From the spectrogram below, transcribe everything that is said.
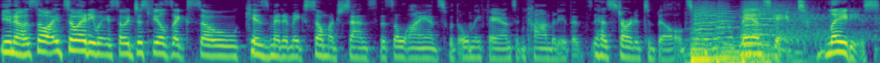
you know. So it- so anyway, so it just feels like so kismet. It makes so much sense. This alliance with OnlyFans and comedy that has started to build. Manscaped, ladies,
